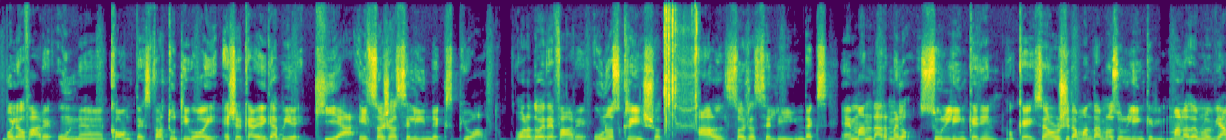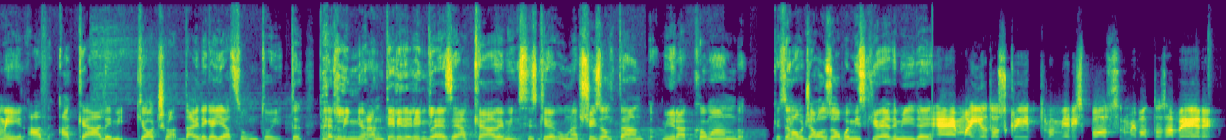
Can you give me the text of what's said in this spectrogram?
volevo fare un eh, context fra tutti voi e cercare di capire chi ha il social selling index più alto. Ora dovete fare uno screenshot al social selling index e mandarmelo su LinkedIn, ok? Se non riuscite a mandarmelo su LinkedIn, mandatemelo via mail ad academy-davidegagliazzo.it per gli ignorantieri dell'inglese Academy si scrive con una C soltanto, mi raccomando che se no già lo so, poi mi scrivete e mi dite Eh, ma io ti ho scritto, non mi hai risposto, non mi hai fatto sapere.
